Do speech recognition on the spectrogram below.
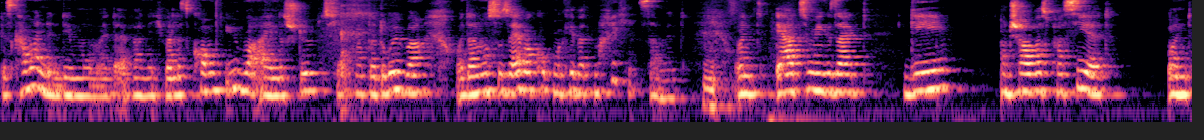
Das kann man in dem Moment einfach nicht, weil es kommt über einen, das stülpt sich einfach darüber. Und dann musst du selber gucken, okay, was mache ich jetzt damit? Mhm. Und er hat zu mir gesagt, geh und schau, was passiert. Und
